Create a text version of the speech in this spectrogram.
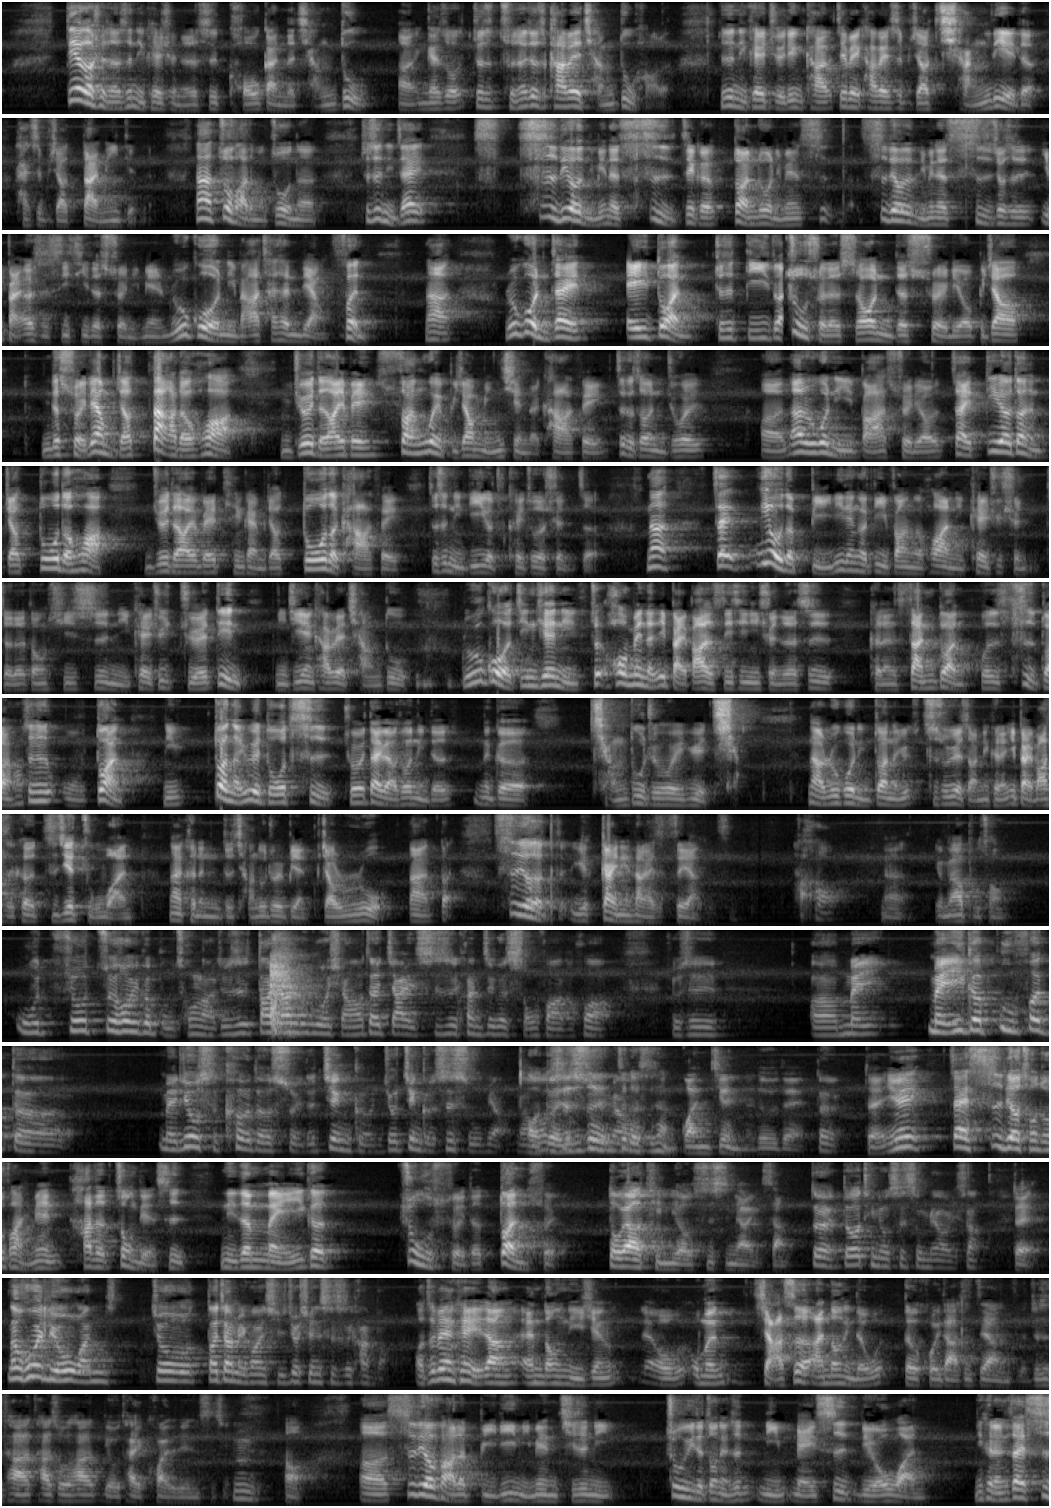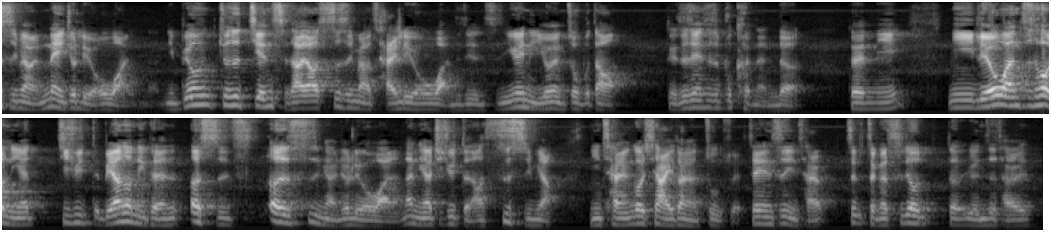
第二个选择是你可以选择的是口感的强度啊、应该说就是纯粹就是咖啡的强度好了，就是你可以决定咖这杯咖啡是比较强烈的还是比较淡一点的。那做法怎么做呢？就是你在四四六里面的四这个段落里面，四四六里面的四就是一百二十 CC 的水里面，如果你把它拆成两份。那如果你在 A 段就是第一段注水的时候，你的水流比较，你的水量比较大的话，你就会得到一杯酸味比较明显的咖啡。这个时候你就会，呃，那如果你把水流在第二段比较多的话，你就会得到一杯甜感比较多的咖啡。这是你第一个可以做的选择。那在六的比例那个地方的话，你可以去选择的东西是，你可以去决定你今天咖啡的强度。如果今天你最后面的一百八十 CC，你选择是可能三段或者四段，甚至五段，你断的越多次，就会代表说你的那个强度就会越强。那如果你断的次数越少，你可能一百八十克直接煮完，那可能你的强度就会变比较弱。那四六的一个概念大概是这样子。好，好，那有没有要补充？我就最后一个补充啦，就是大家如果想要在家里试试看这个手法的话，就是呃每每一个部分的每六十克的水的间隔，你就间隔四十五秒。然后哦，对，就是这个是很关键的，对不对？对对，因为在四六冲煮法里面，它的重点是你的每一个注水的断水都要停留四十秒以上。对，都要停留四十五秒以上。对，那会流完就大家没关系，就先试试看吧。我、哦、这边可以让安东尼先，我我们假设安东尼的的回答是这样子，就是他他说他流太快这件事情。嗯，好、哦，呃，四六法的比例里面，其实你注意的重点是你每次流完，你可能在四十秒内就流完了，你不用就是坚持它要四十秒才流完这件事，因为你永远做不到，对，这件事是不可能的。对你，你流完之后，你要继续，比方说你可能二十二十四秒就流完了，那你要继续等到四十秒，你才能够下一段的注水，这件事情才这整个四六的原则才会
